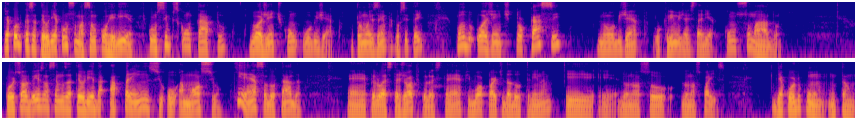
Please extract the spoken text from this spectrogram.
De acordo com essa teoria, a consumação ocorreria com o simples contato do agente com o objeto. Então, no exemplo que eu citei, quando o agente tocasse no objeto, o crime já estaria consumado. Por sua vez, nós temos a teoria da apreensio ou amócio, que é essa adotada é, pelo STJ, pelo STF, boa parte da doutrina e, e, do, nosso, do nosso país. De acordo com então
